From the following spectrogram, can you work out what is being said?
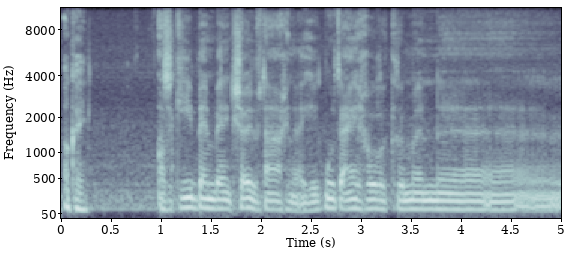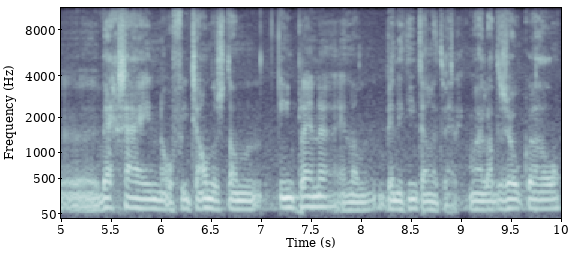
Oké. Als ik hier ben, ben ik zeven dagen in de week. Ik moet eigenlijk mijn eh, weg zijn of iets anders dan inplannen. En dan ben ik niet aan het werk. Maar dat is ook wel...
